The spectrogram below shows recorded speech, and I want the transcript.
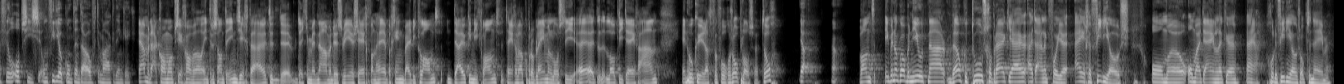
veel opties om videocontent daarover te maken, denk ik. Ja, maar daar komen op zich al wel interessante inzichten uit. De, dat je met name dus weer zegt van begin bij die klant, duik in die klant. Tegen welke problemen lost die, eh, loopt die tegenaan? En hoe kun je dat vervolgens oplossen, toch? Ja. ja. Want ik ben ook wel benieuwd naar welke tools gebruik jij uiteindelijk voor je eigen video's om, uh, om uiteindelijk uh, nou ja, goede video's op te nemen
